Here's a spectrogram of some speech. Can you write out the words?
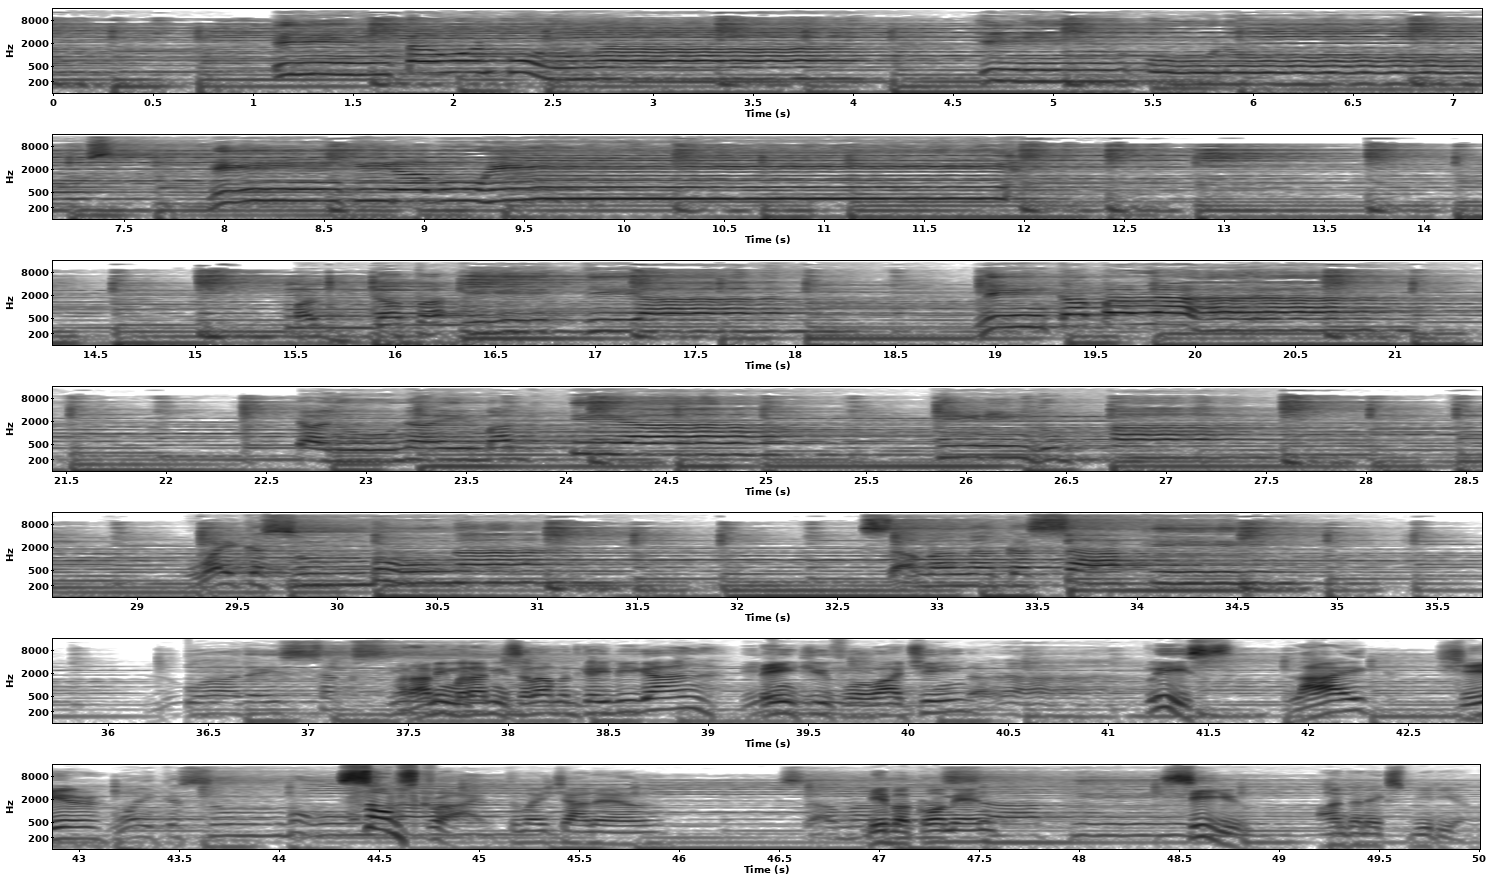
Intawon puno Pagkapait diyan Ning kapalaran Kanunay magtiyak Kining dughan Way kasumbungan Sa mga kasakit Maraming maraming salamat kaibigan. Thank you for watching. Please like, share, subscribe to my channel. leave a comment. See you on the next video.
